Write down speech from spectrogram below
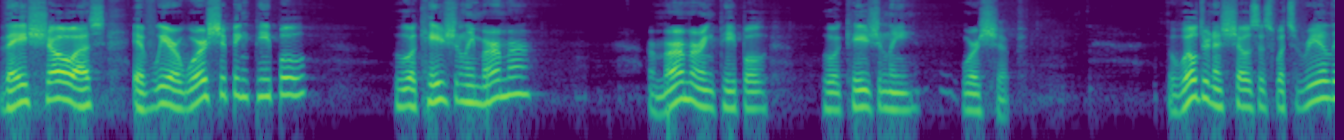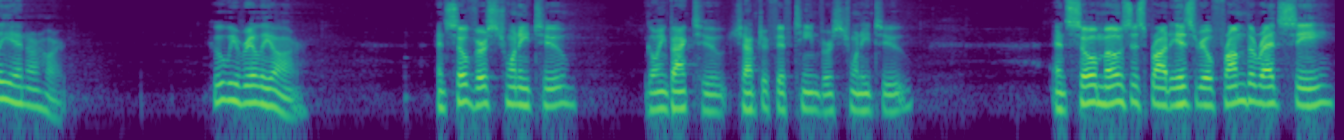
they show us if we are worshiping people who occasionally murmur or murmuring people who occasionally worship. The wilderness shows us what's really in our heart, who we really are. And so, verse 22, going back to chapter 15, verse 22. And so Moses brought Israel from the Red Sea.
